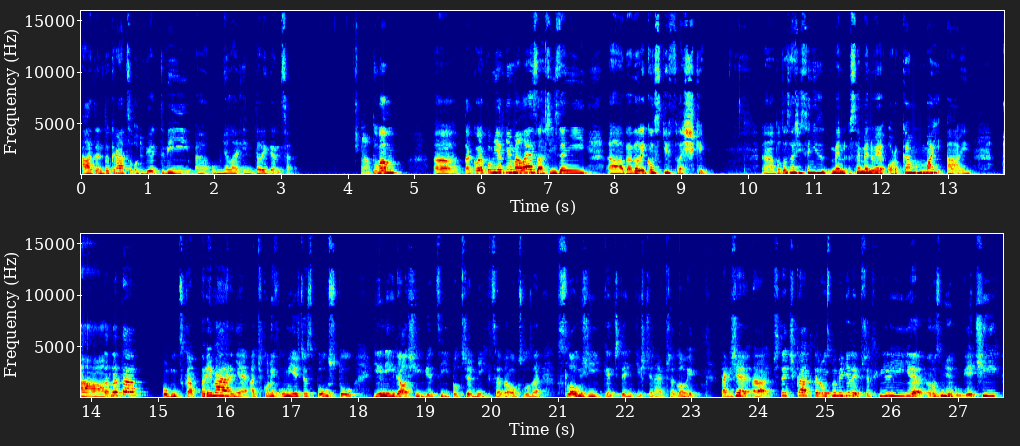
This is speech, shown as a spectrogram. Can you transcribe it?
a tentokrát z odvětví uh, umělé inteligence. Já tu mám takové poměrně malé zařízení ve velikosti flešky. Toto zařízení se jmenuje Orcam My Eye a tato pomůcka primárně, ačkoliv umí ještě spoustu jiných dalších věcí potřebných k sebeobsluze, slouží ke čtení tištěné předlohy. Takže eh, čtečka, kterou jsme viděli před chvílí, je rozměrů větších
